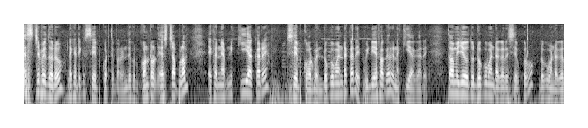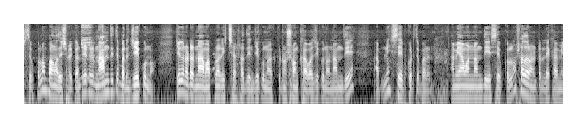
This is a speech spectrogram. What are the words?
এস চেপে ধরেও লেখাটিকে সেভ করতে পারেন। দেখুন কন্ট্রোল এস চাপলাম, এখানে আপনি কি আকারে সেভ করবেন? ডকুমেন্ট আকারে পিডিএফ আকারে না কি আকারে? তো আমি যেহেতু ডকুমেন্ট আকারে সেভ করব ডকুমেন্ট আকারে সেভ করলাম, বাংলাদেশ কান্ট্রি এটার নাম দিতে পারেন যে কোনো যে কোনো একটা নাম, আপনার ইচ্ছা স্বাধীন, যে কোনো কোনো সংখ্যা বা যে কোনো নাম দিয়ে আপনি সেভ করতে পারেন। আমি আমার নাম দিয়ে সেভ করলাম, সাধারণ একটা লেখা আমি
